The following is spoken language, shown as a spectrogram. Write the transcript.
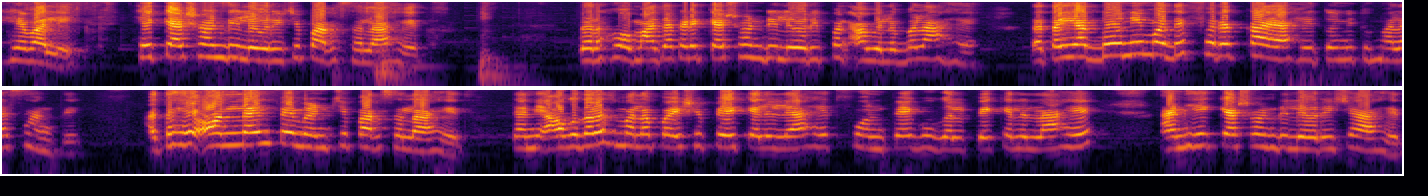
हे वाले हे कॅश ऑन डिलिव्हरीचे पार्सल आहेत. तर हो माझ्याकडे कॅश ऑन डिलिव्हरी पण अवेलेबल आहे. आता या दोन्ही मध्ये फरक काय आहे तो मी तुम्हाला सांगते. आता हे ऑनलाईन पेमेंटचे पार्सल आहेत. त्यांनी अगोदरच मला पैसे पे केलेले आहेत फोन पे गुगल पे केलेला आहे आणि हे कॅश ऑन डिलिव्हरीचे आहेत.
